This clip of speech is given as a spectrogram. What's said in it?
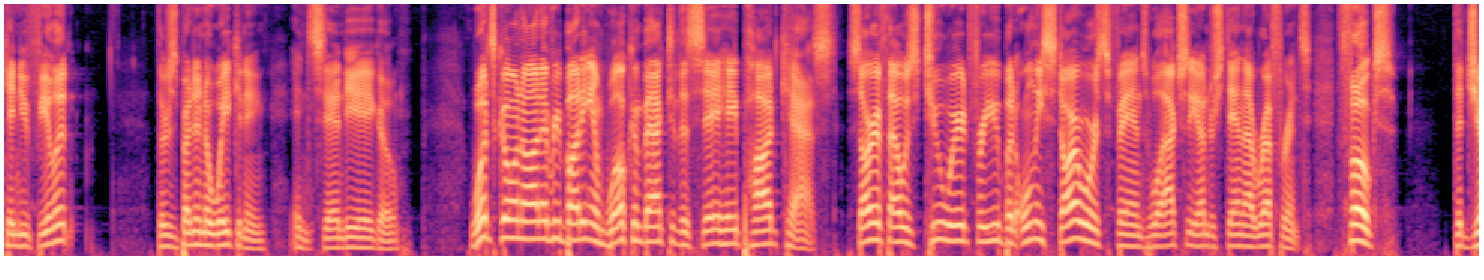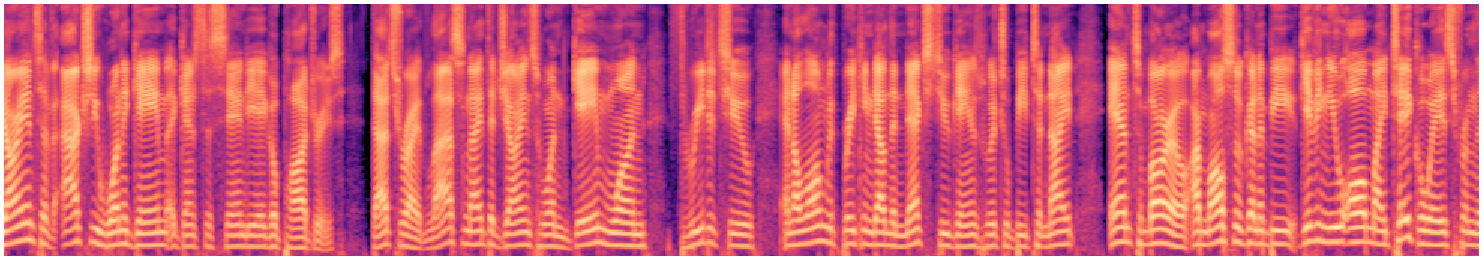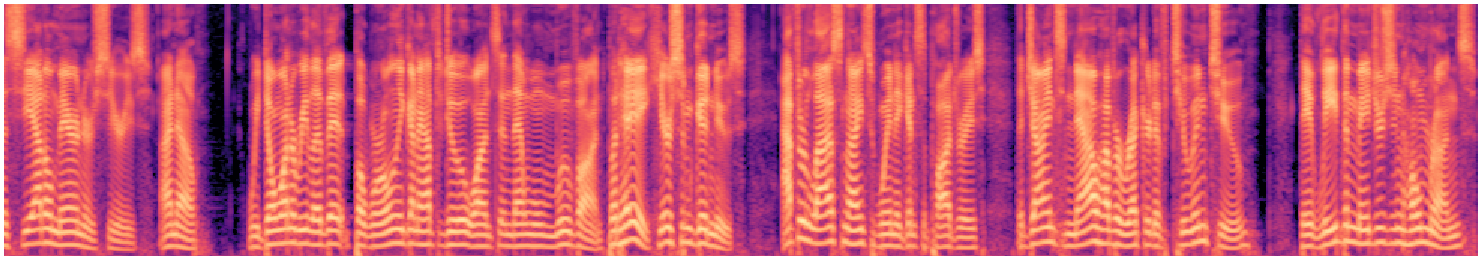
Can you feel it? There's been an awakening in San Diego. What's going on, everybody, and welcome back to the Say Hey podcast. Sorry if that was too weird for you, but only Star Wars fans will actually understand that reference. Folks, the Giants have actually won a game against the San Diego Padres. That's right. Last night the Giants won game 1 3 to 2, and along with breaking down the next two games which will be tonight and tomorrow, I'm also going to be giving you all my takeaways from the Seattle Mariners series. I know. We don't want to relive it, but we're only going to have to do it once and then we'll move on. But hey, here's some good news. After last night's win against the Padres, the Giants now have a record of 2 and 2. They lead the majors in home runs,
